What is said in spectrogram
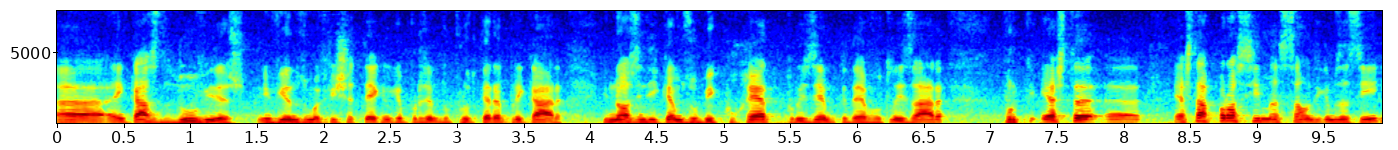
Ah, em caso de dúvidas, envia-nos uma ficha técnica, por exemplo, do produto que quer aplicar e nós indicamos o bico correto, por exemplo, que deve utilizar, porque esta, ah, esta aproximação, digamos assim,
